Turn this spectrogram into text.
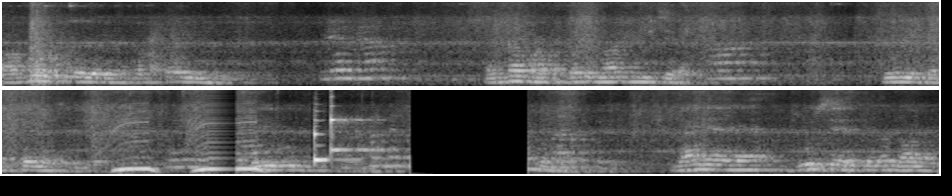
அவ்வளோக்கு கப்பல் ரெண்டாம் மாட்டப்படி மாட்டிச்சு சரி கப்பல் దాని జ్యూస్ వేస్తే బాగుంటుంది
